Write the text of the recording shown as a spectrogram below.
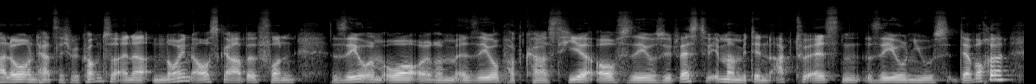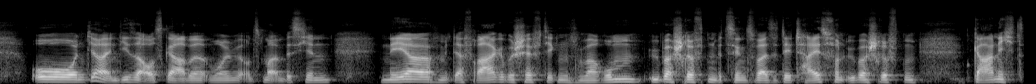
hallo und herzlich willkommen zu einer neuen Ausgabe von SEO im Ohr, eurem SEO-Podcast hier auf SEO Südwest, wie immer mit den aktuellsten SEO-News der Woche. Und ja, in dieser Ausgabe wollen wir uns mal ein bisschen näher mit der Frage beschäftigen, warum Überschriften bzw. Details von Überschriften gar nicht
